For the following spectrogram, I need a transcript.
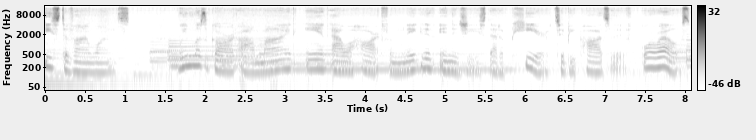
Peace, divine ones. We must guard our mind and our heart from negative energies that appear to be positive, or else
